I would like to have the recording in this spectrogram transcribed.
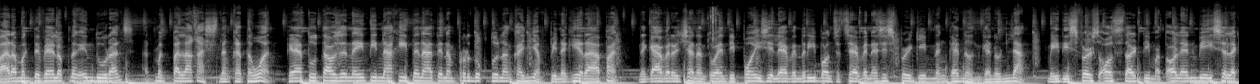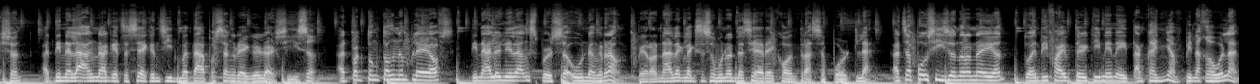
para mag-develop ng endurance at magpalakas ng katawan. Kaya 2019 nakita natin ang produkto ng kanyang pinaghirapan. Nag-average siya ng 20 points, 11 rebounds at 7 assists per game ng ganon-ganon lang. Made his first All-Star team at All-NBA selection at dinala ang Nuggets sa second seed matapos ang regular season. At pagtungtong ng playoffs, tinalo nila ang Spurs sa unang round pero nalaglag sa sumunod na serye kontra sa Portland. At sa postseason run na iyon, 25-13-8 ang kanyang pinakawalan.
